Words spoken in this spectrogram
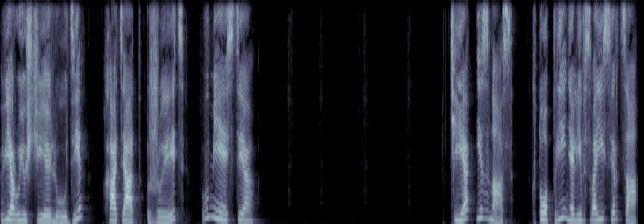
Верующие люди хотят жить вместе. Те из нас, кто приняли в свои сердца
